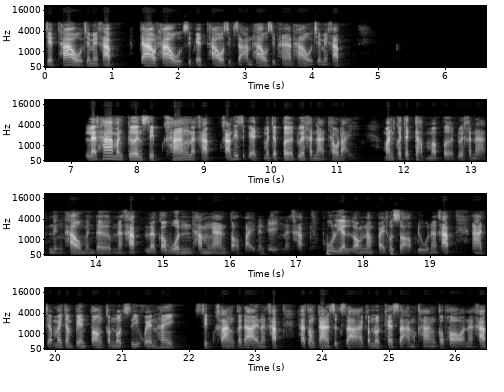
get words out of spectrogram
7 เท่าใช่ไหมครับ9เท่า 11 เท่า 13 เท่า 15 เท่าใช่ไหมครับ และถ้ามันเกิน 10 ครั้งนะครับ ครั้งที่ 11 มันจะเปิดด้วยขนาดเท่าไหร่ มันก็จะกลับมาเปิดด้วยขนาด 1 เท่าเหมือนเดิมนะครับ แล้วก็วนทำงานต่อไปนั่นเองนะครับ ผู้เรียนลองนำไปทดสอบดูนะครับ อาจจะไม่จำเป็นต้องกำหนดซีเควนซ์ให้ 10 ครั้งก็ได้นะครับ ถ้าต้องการศึกษากำหนดแค่ 3 ครั้งก็พอนะครับ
